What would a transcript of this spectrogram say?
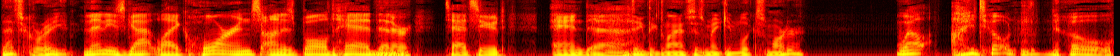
That's great. and then he's got like horns on his bald head that Mm. are tattooed and uh I think the glasses make him look smarter. Well, I don't know.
